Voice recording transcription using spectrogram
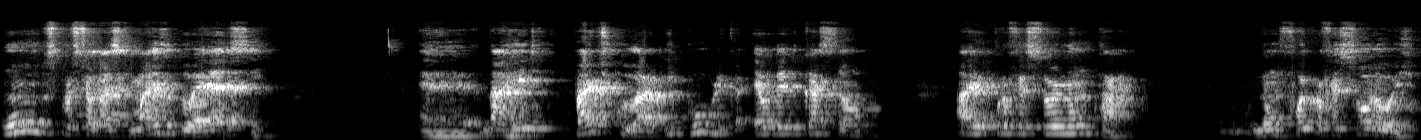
Um dos profissionais que mais adoecem é, na rede particular e pública é o da educação. Aí o professor não está. Não foi professor hoje.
